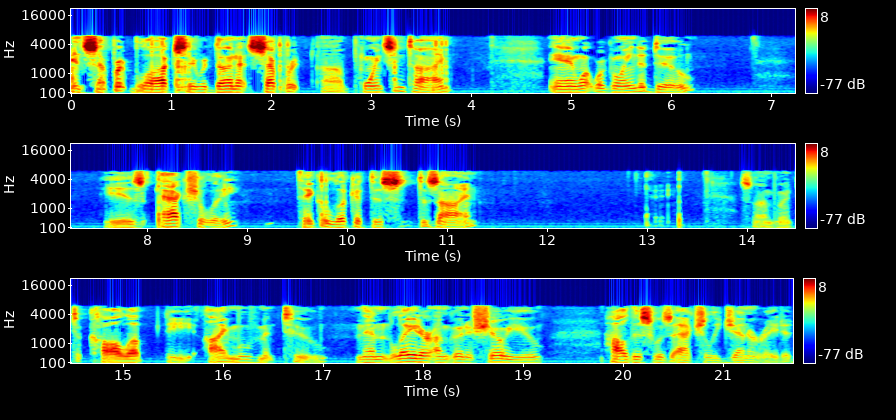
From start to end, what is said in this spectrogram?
in separate blocks. They were done at separate uh, points in time. And what we're going to do is actually take a look at this design. Okay. So I'm going to call up the I movement 2 and then later I'm going to show you how this was actually generated.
